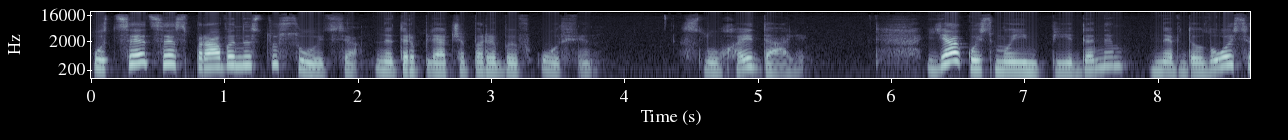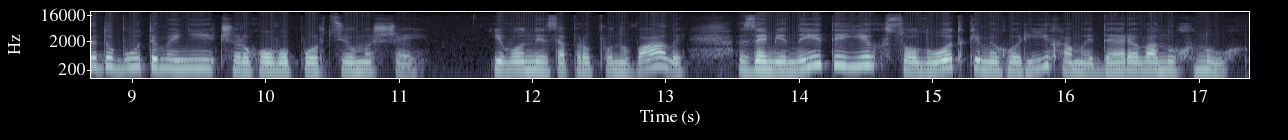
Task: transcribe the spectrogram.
Усе це справи не стосуються, нетерпляче перебив Урфін. Слухай далі. Якось моїм підданим не вдалося добути мені чергову порцію мишей, і вони запропонували замінити їх солодкими горіхами дерева нух-нух.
